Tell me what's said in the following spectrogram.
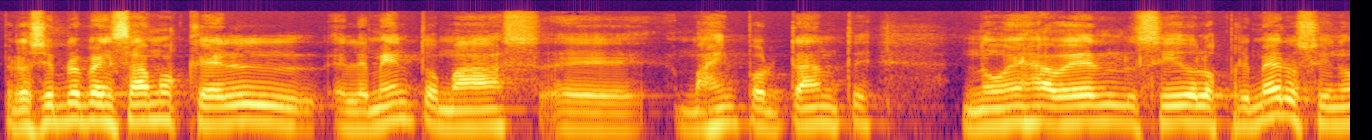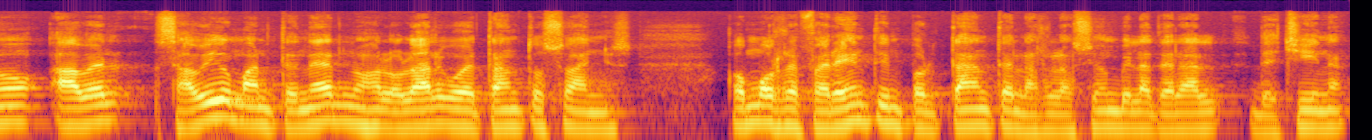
Pero siempre pensamos que el elemento más, eh, más importante no es haber sido los primeros, sino haber sabido mantenernos a lo largo de tantos años como referente importante en la relación bilateral de China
